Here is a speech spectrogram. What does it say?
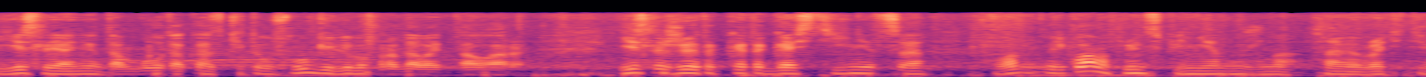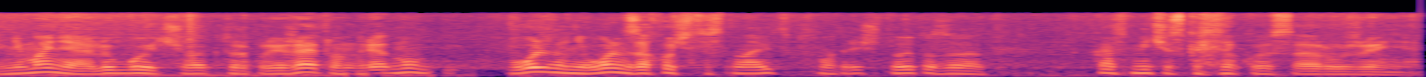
если они там будут оказывать какие-то услуги, либо продавать товары. Если же это какая-то гостиница, вам реклама, в принципе, не нужна. Сами обратите внимание, любой человек, который приезжает, он ну, вольно-невольно захочет остановиться, посмотреть, что это за космическое такое сооружение.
